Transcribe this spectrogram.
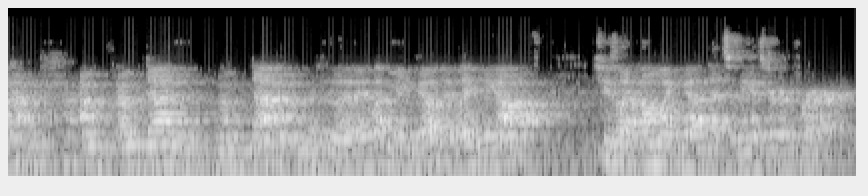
I'm, I'm, I'm done. I'm done. They let me go. They laid me off. She's like, oh my God, that's an answer to prayer.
